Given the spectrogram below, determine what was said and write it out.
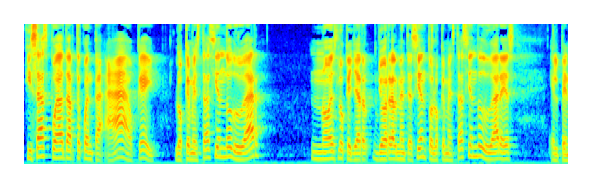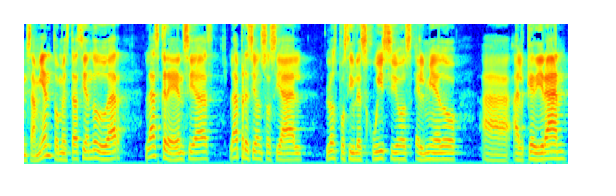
quizás puedas darte cuenta, ah, ok, lo que me está haciendo dudar no es lo que yo realmente siento, lo que me está haciendo dudar es el pensamiento, me está haciendo dudar las creencias, la presión social, los posibles juicios, el miedo al que dirán.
